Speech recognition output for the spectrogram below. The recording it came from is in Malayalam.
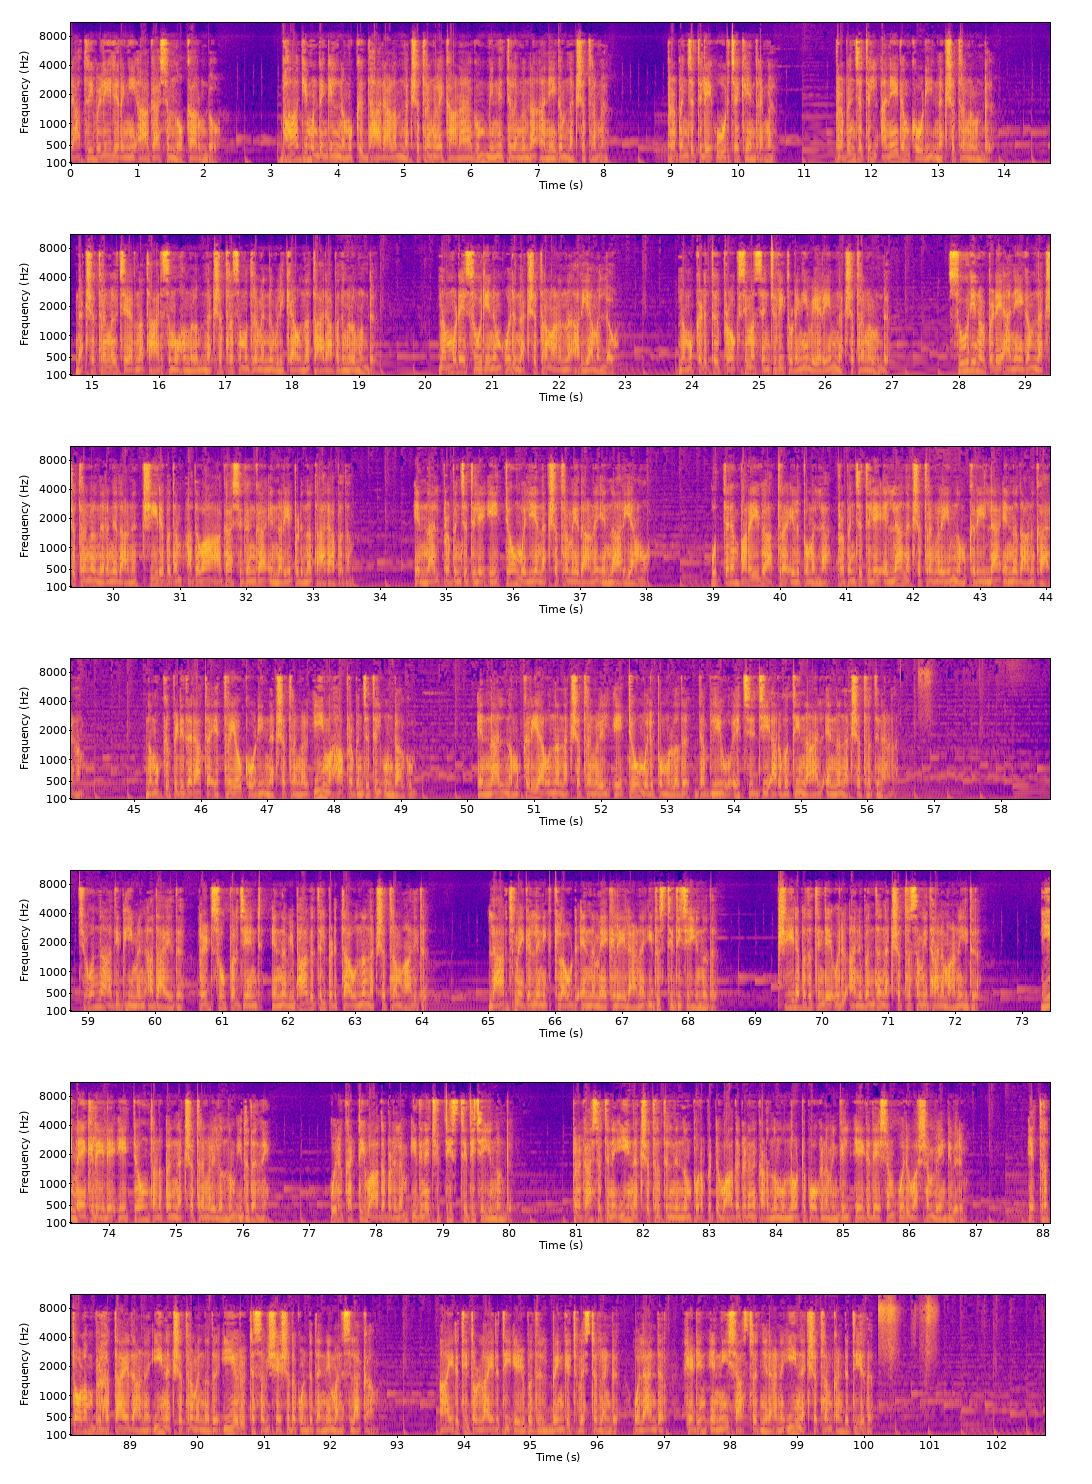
രാത്രി വെളിയിലിറങ്ങി ആകാശം നോക്കാറുണ്ടോ? ഭാഗ്യമുണ്ടെങ്കിൽ നമുക്ക് ധാരാളം നക്ഷത്രങ്ങളെ കാണാനാകും മിന്നിത്തിളങ്ങുന്ന അനേകം നക്ഷത്രങ്ങൾ. പ്രപഞ്ചത്തിലെ ഊർജ കേന്ദ്രങ്ങൾ. പ്രപഞ്ചത്തിൽ അനേകം കോടി നക്ഷത്രങ്ങളുണ്ട്. നക്ഷത്രങ്ങൾ ചേർന്ന താരസമൂഹങ്ങളും നക്ഷത്ര സമുദ്രമെന്ന് വിളിക്കാവുന്ന താരാപഥങ്ങളുമുണ്ട്. നമ്മുടെ സൂര്യനും ഒരു നക്ഷത്രമാണെന്ന് അറിയാമല്ലോ. നമുക്കടുത്ത് പ്രോക്സിമ സെഞ്ചുറി തുടങ്ങി വേറെയും നക്ഷത്രങ്ങളുണ്ട്. സൂര്യൻ ഉൾപ്പെടെ അനേകം നക്ഷത്രങ്ങൾ നിറഞ്ഞതാണ് ക്ഷീരപഥം അഥവാ ആകാശഗംഗ എന്നറിയപ്പെടുന്ന താരാപഥം. എന്നാൽ പ്രപഞ്ചത്തിലെ ഏറ്റവും വലിയ നക്ഷത്രമേതാണ് എന്ന് അറിയാമോ? ഉത്തരം പറയുക അത്ര എളുപ്പമല്ല. പ്രപഞ്ചത്തിലെ എല്ലാ നക്ഷത്രങ്ങളെയും നമുക്കറിയില്ല എന്നതാണ് കാരണം. നമുക്ക് പിടിതരാത്ത എത്രയോ കോടി നക്ഷത്രങ്ങൾ ഈ മഹാപ്രപഞ്ചത്തിൽ ഉണ്ടാകും. എന്നാൽ നമുക്കറിയാവുന്ന നക്ഷത്രങ്ങളിൽ ഏറ്റവും വലുപ്പമുള്ളത് ഡബ്ല്യു എച്ച് ജി അറുപത്തിനാല് എന്ന നക്ഷത്രത്തിനാണ്. ചുവന്ന അതിഭീമൻ അതായത് റെഡ് സൂപ്പർ ജെയിന്റ് എന്ന വിഭാഗത്തിൽപ്പെടുത്താവുന്ന നക്ഷത്രം ആണിത്. ലാർജ് മെഗല്ലനിക് ക്ലൗഡ് എന്ന മേഖലയിലാണ് ഇത് സ്ഥിതി ചെയ്യുന്നത്. ക്ഷീരപഥത്തിന്റെ ഒരു അനുബന്ധ നക്ഷത്ര സംവിധാനമാണ് ഇത്. ഈ മേഖലയിലെ ഏറ്റവും തണുപ്പൻ നക്ഷത്രങ്ങളിലൊന്നും ഇതുതന്നെ ഒരു കട്ടി വാതപടലം ഇതിനെ ചുറ്റി സ്ഥിതി ചെയ്യുന്നുണ്ട്. പ്രകാശത്തിന് ഈ നക്ഷത്രത്തിൽ നിന്നും പുറപ്പെട്ട് വാതഘടന കടന്നു മുന്നോട്ട് പോകണമെങ്കിൽ ഏകദേശം ഒരു വർഷം വേണ്ടിവരും. എത്രത്തോളം ബൃഹത്തായതാണ് ഈ നക്ഷത്രമെന്നത് ഈ ഒരൊറ്റ സവിശേഷത കൊണ്ട് തന്നെ മനസ്സിലാക്കാം. ആയിരത്തി തൊള്ളായിരത്തി എഴുപതിൽ ബെങ്കറ്റ് വെസ്റ്റർലൻഡ് ഒലാൻഡർ ഹെഡിൻ എന്നീ ശാസ്ത്രജ്ഞരാണ് ഈ നക്ഷത്രം കണ്ടെത്തിയത്.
